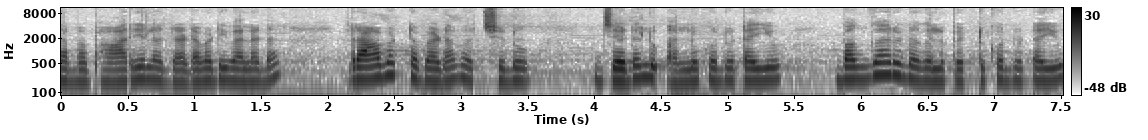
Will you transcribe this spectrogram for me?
తమ భార్యల నడవడి వలన రాబట్టబడవచ్చును. జడలు అల్లుకొనుటయు బంగారు నగలు పెట్టుకొనుటయు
